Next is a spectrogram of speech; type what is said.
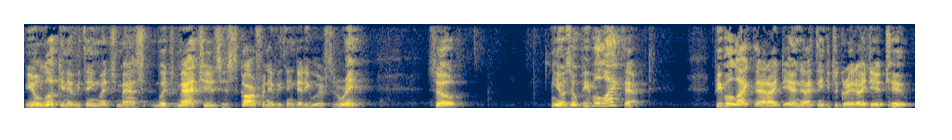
you know, look and everything, which match which matches his scarf and everything that he wears to the ring. So, you know, so people like that. People like that idea, and I think it's a great idea too.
